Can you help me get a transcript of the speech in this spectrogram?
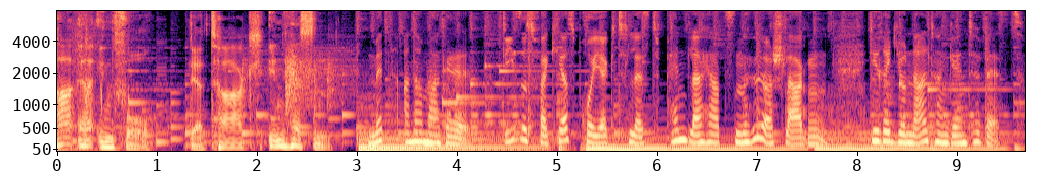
HR Info, der Tag in Hessen. Mit Anna Magel. Dieses Verkehrsprojekt lässt Pendlerherzen höher schlagen. Die Regionaltangente West.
